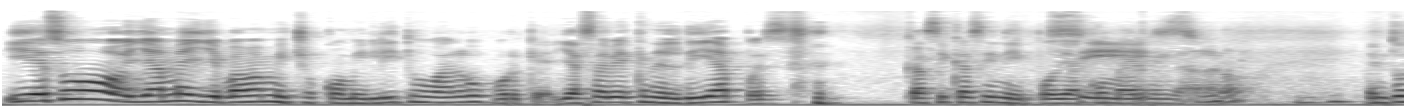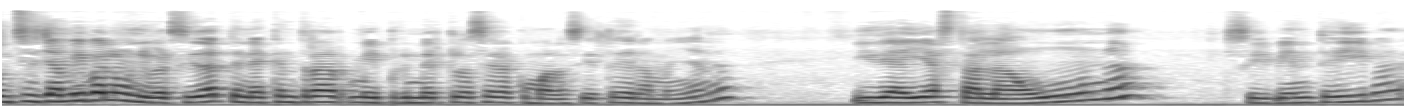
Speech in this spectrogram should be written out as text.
Y eso ya me llevaba mi chocomilito o algo porque ya sabía que en el día pues casi casi ni podía Sí, comer ni sí. nada, ¿no? Entonces ya me iba a la universidad, tenía que entrar, mi primer clase era como a las 7 de la mañana y de ahí hasta la una, si bien te iba,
